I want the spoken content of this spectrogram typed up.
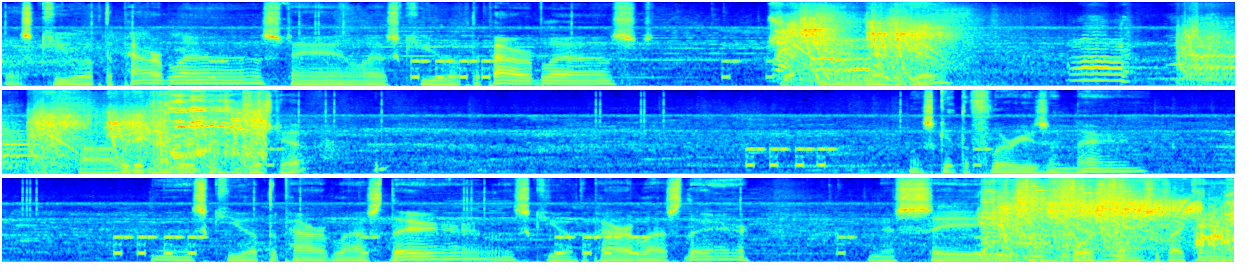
So let's queue up the power blast, and let's queue up the power blast. And there we go. Uh, we didn't have their attention just yet. Let's get the flurries in there. Let's queue up the power blast there. Let's queue up the power blast there. I'm gonna save my force points if I can.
